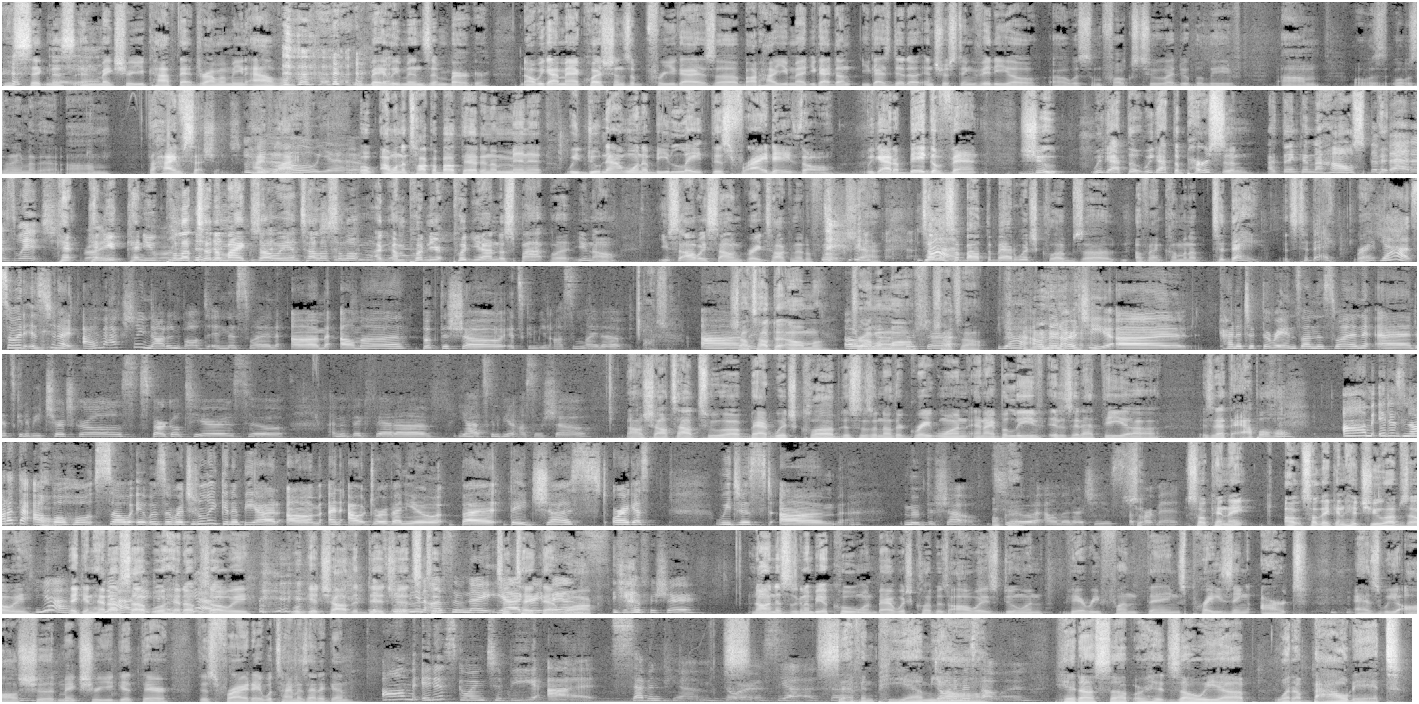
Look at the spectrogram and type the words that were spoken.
your sickness Oh, yeah. and make sure you cop that Dramamine album with Bailey Minzenberger. No, we got mad questions for you guys uh, about how you met. You got done. You guys did an interesting video uh, with some folks too, I do believe. Um, what was what was the name of that? Um, the Hive Sessions, Hive Live. Oh, yeah. Well, I want to talk about that in a minute. We do not want to be late this Friday, though. We got a big event. Shoot, we got the we got the person I think in the house. The Can- baddest witch. can can you can you pull up to the mic, Zoe, and tell us a little? I, I'm putting you putting you on the spot, but you know, you always sound great talking to the folks. Yeah, tell Yeah. us about the Bad Witch Club's uh, event coming up today. It's today, right? Yeah, so it is tonight. I'm actually not involved in this one. Um, Elma booked the show. It's going to be an awesome lineup. Awesome. Um, Shouts out to Elma, oh, Drama yeah, for Moth. sure. Shouts out. Yeah, Elma and Archie uh, kind of took the reins on this one, and it's going to be Church Girls, Sparkle Tears, who I'm a big fan of. Yeah, it's going to be an awesome show. Oh, shouts out to uh, Bad Witch Club. This is another great one, and I believe is it at the uh, is it at the Apple Hole? Um, it is not at the Apple Oh. Hole. So it was originally going to be at um, an outdoor venue, but they just, or I guess we just um, moved the show Okay. to Elma and Archie's So- apartment. So can they? Oh, so they can hit you up, Zoe. Yeah. they can hit Yeah, us up. can We'll hit- up yeah. Zoe. We'll get y'all the to digits be an to, awesome night. to Yeah, take great that bands. walk. Yeah, for sure. No, and this is going to be a cool one. Bad Witch Club is always doing very fun things, praising art, as we all should. Make sure you get there this Friday. What time is that again? Um, it is going to be at 7 p.m. doors. Yeah. So 7 p.m. Don't y'all. to miss that one. Hit us up or hit Zoe up. What about it?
